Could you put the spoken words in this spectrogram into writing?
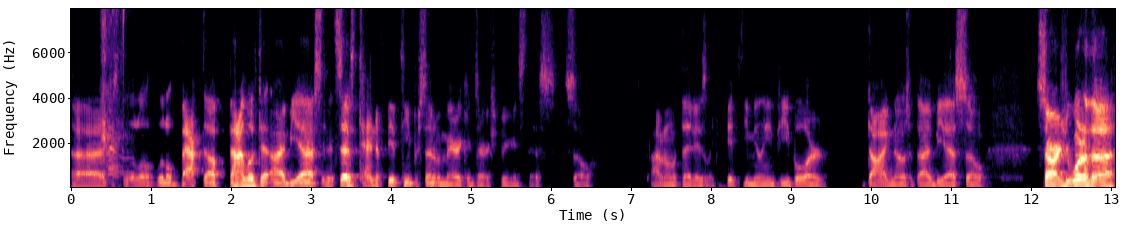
uh just a little little backed up. Then i looked at ibs and it says 10 to 15 percent of americans are experiencing this. So i don't know what that is like 50 million people are diagnosed with ibs so sarge you're one of the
